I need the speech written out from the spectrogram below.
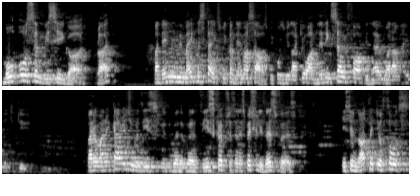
more awesome we see God, right? But then when we make mistakes, we condemn ourselves because we're like, yo, I'm living so far below what I'm able to do. But I want to encourage you with these, with, with, with these scriptures, and especially this verse, is to not let your thoughts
